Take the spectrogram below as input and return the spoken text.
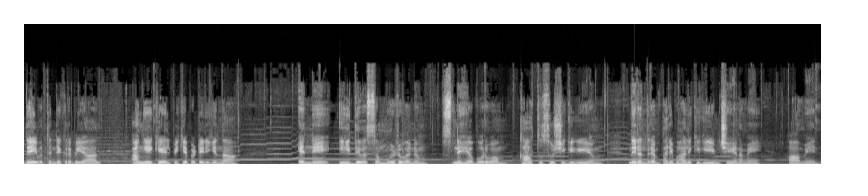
ദൈവത്തിന്റെ കൃപയാൽ അങ്ങേക്ക് ഏൽപ്പിക്കപ്പെട്ടിരിക്കുന്ന എന്നെ ഈ ദിവസം മുഴുവനും സ്നേഹപൂർവം കാത്തു സൂക്ഷിക്കുകയും നിരന്തരം പരിപാലിക്കുകയും ചെയ്യണമേ. ആമേൻ.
